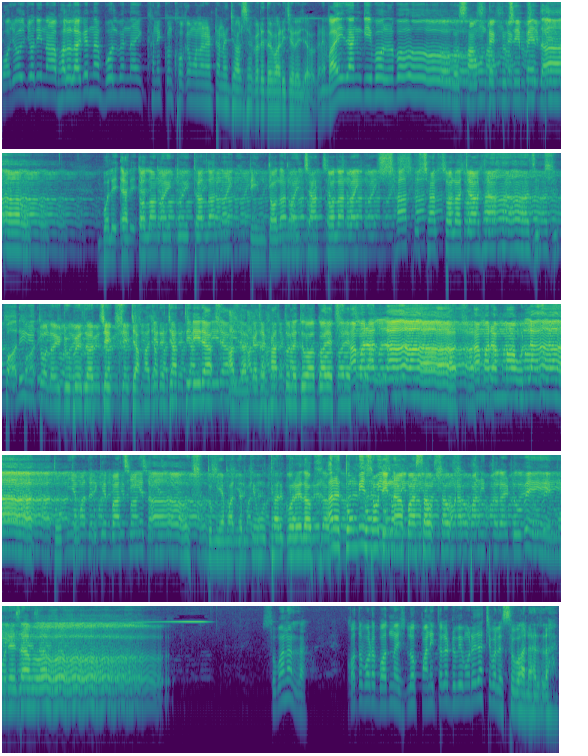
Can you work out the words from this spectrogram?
গজল যদি না ভালো লাগে না বলবেন না খানিকক্ষণ খোকা মালানের টানে জলসা করে দিয়ে বাড়ি চলে যাবে। কেন ভাইজান কি বলব? সাউন্ড একটু চেপে দাও। বলে এক তলা নয়, দুই তলা নয়, তিন তলা নয়, চার তলা নয়, সাত সাত তলা জাহাজ পানির তলায় ডুবে যাচ্ছে। জাহাজের যাত্রীরা আল্লাহর কাছে হাত তুলে দোয়া করে, আমার আল্লাহ, আমার মাওলা, তুমি আমাদেরকে বাঁচিয়ে দাও, তুমি আমাদেরকে উদ্ধার করে দাও। আরে তুমি যদি না বাঁচাও, আমরা পানির তলায় ডুবে মরে যাব। সুবান আল্লাহ কত বড় বদমাইশ লোক পানির তলায় ডুবে মরে যাচ্ছে বলে সুবান আল্লাহ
